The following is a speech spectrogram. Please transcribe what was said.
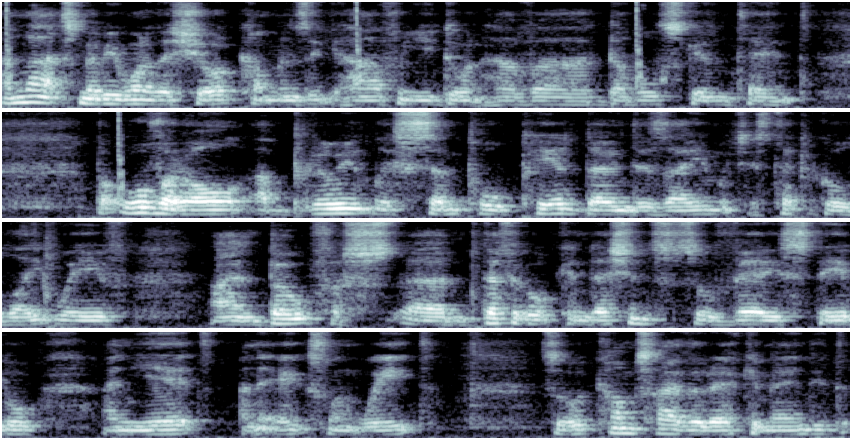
And that's maybe one of the shortcomings that you have when you don't have a double skin tent. But overall, a brilliantly simple pared down design, which is typical Lightwave and built for um, difficult conditions, so very stable and yet an excellent weight. So it comes highly recommended.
